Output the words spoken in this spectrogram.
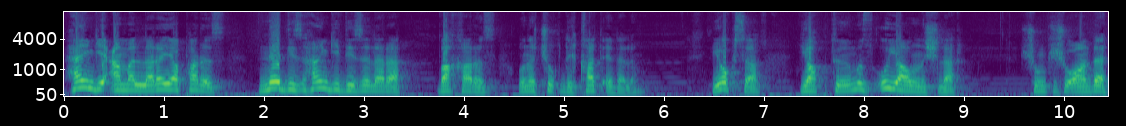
Hangi amellere yaparız? Ne dizi, hangi dizilere bakarız? Ona çok dikkat edelim. Yoksa yaptığımız o yanlışlar. Çünkü şu anda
